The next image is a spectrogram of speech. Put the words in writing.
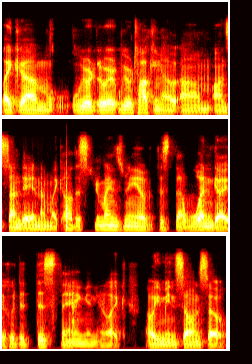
like um we were, we were talking uh, um on Sunday and I'm like, "Oh, this reminds me of this that one guy who did this thing." And you're like, "Oh, you mean so and so."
